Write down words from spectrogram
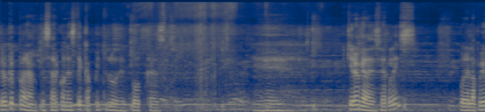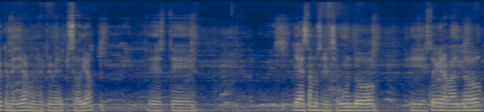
creo que para empezar con este capítulo del podcast, eh, quiero agradecerles por el apoyo que me dieron en el primer episodio. Este, ya estamos en el segundo y estoy grabando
